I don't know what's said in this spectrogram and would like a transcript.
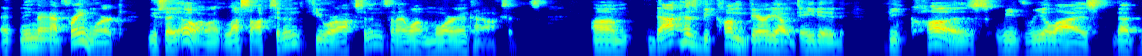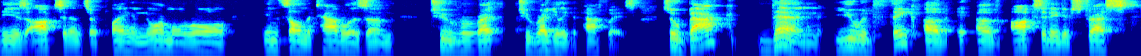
And in that framework, you say, oh, I want less oxidant, fewer oxidants, and I want more antioxidants. Um, that has become very outdated because we've realized that these oxidants are playing a normal role in cell metabolism to, re- to regulate the pathways. So back then, you would think of, of oxidative stress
